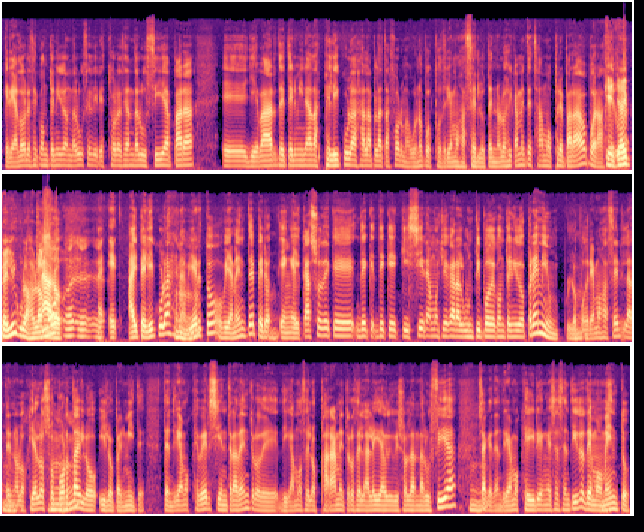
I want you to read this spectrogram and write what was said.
creadores de contenido andaluces, directores de Andalucía, para llevar determinadas películas a la plataforma. Bueno, pues podríamos hacerlo. Tecnológicamente estamos preparados por hacerlo. Que ya hay películas, hablamos... Claro, hay películas en abierto, obviamente, pero en el caso de que, de, de que quisiéramos llegar a algún tipo de contenido premium, lo podríamos hacer, la tecnología lo soporta y, lo, y lo permite. Tendríamos que ver si entra dentro de, digamos, de los parámetros de la ley audiovisual de Andalucía, o sea que tendríamos que ir en ese sentido. De momento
